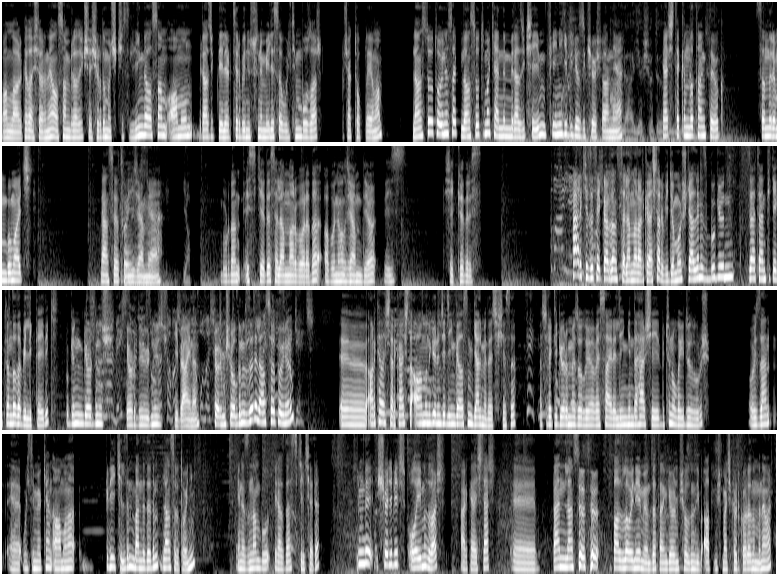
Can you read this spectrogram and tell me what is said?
Vallahi arkadaşlar ne alsam birazcık şaşırdım açıkçası. Ling alsam Amon birazcık delirtir beni üstüne Melissa ultimi bozar. Bıçak toplayamam. Lancelot oynasak Lancelot'uma kendim birazcık şeyim feni gibi gözüküyor şu an ya. Gerçi takımda tank da yok. Sanırım bu maç Lancelot oynayacağım ya. Buradan eskiye de selamlar bu arada. Abone olacağım diyor reis. Teşekkür ederiz. Herkese tekrardan selamlar arkadaşlar. Videoma hoş geldiniz. Bugün zaten pik ekranda da birlikteydik. Bugün gördüğünüz gördüğünüz gibi aynen. Görmüş olduğunuz üzere Lancelot oynuyorum. Ee, arkadaşlar karşıda Amun'u görünce Ling alasım gelmedi açıkçası. Ya Sürekli görünmez oluyor vesaire. Ling'in de her şeyi, bütün olayı düz vuruş. O yüzden e, ultim yokken Amun'a free kill'dim. Ben de dedim Lancelot oynayayım. En azından bu biraz daha skill çarı. Şimdi şöyle bir olayımız var arkadaşlar. Ee, ben Lancelot'u fazla oynayamıyorum. Zaten görmüş olduğunuz gibi 60 maç 40 oranım mı ne var.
